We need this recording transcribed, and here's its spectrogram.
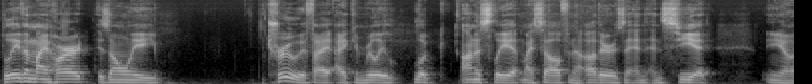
believe in my heart is only true if I, I can really look honestly at myself and at others and, and see it. You know,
